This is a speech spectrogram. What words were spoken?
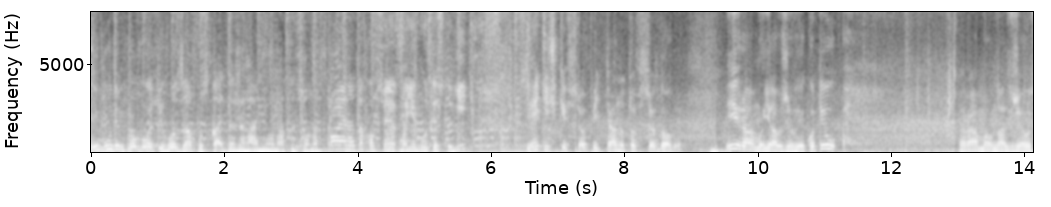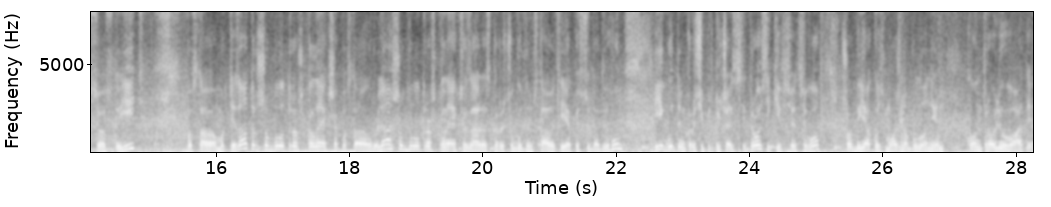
І будемо пробувати його запускати. Зажигання у нас тут все настроєно, тако все як має бути, стоїть. Світічки, все підтягнуто, все добре. І раму я вже викотив. Рама у нас вже ось стоїть. Поставив амортизатор, щоб було трошки легше, поставив руля, щоб було трошки легше. Зараз коротше, будемо ставити якось сюди двигун і будемо коротше, підключати всі тросики, все цього, щоб якось можна було ним контролювати.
